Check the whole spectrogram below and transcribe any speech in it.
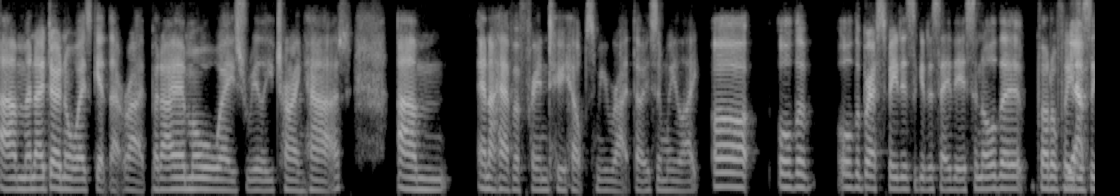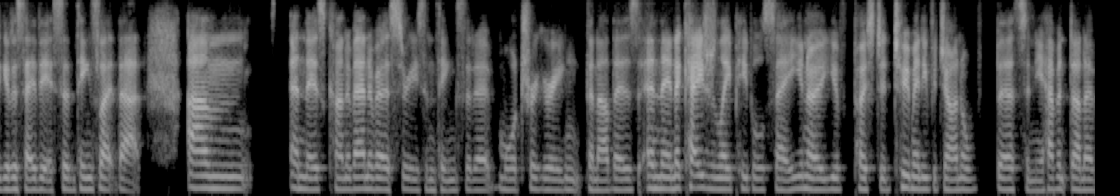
Um, and I don't always get that right, but I am always really trying hard. Um, and I have a friend who helps me write those, and we like, oh, all the all the breastfeeders are going to say this and all the bottle feeders Yeah. are going to say this and things like that. Um and there's kind of anniversaries and things that are more triggering than others. And then occasionally people say you know you've posted too many vaginal births and you haven't done a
